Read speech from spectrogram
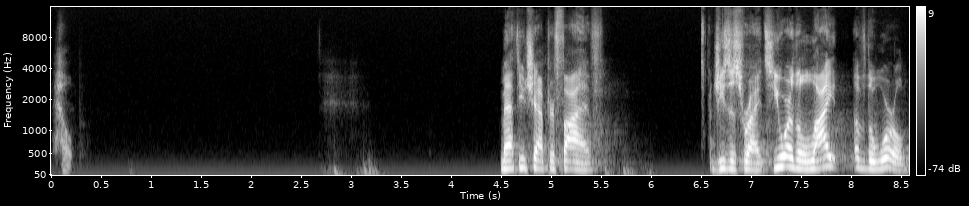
help. Matthew chapter 5, Jesus writes, You are the light of the world.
